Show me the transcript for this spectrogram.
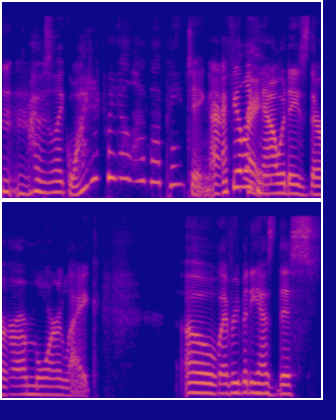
Mm-mm. I was like, why did we all have that painting? I feel like Right. nowadays there are more like, oh, everybody has this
